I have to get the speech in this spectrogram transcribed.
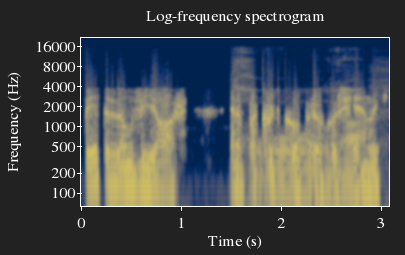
beter dan VR. En een pak goedkoper ook waarschijnlijk.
